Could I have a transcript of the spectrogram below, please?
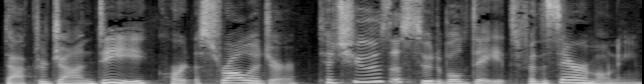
Dr. John Dee, court astrologer, to choose a suitable date for the ceremony.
